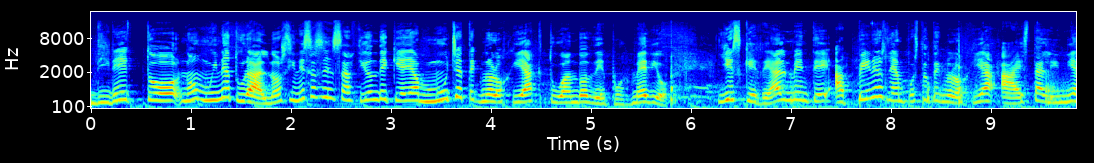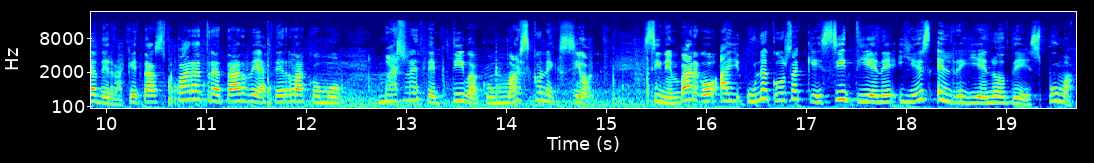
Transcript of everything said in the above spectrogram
directo, ¿no? Muy natural, ¿no? Sin esa sensación de que haya mucha tecnología actuando de por medio. Y es que realmente apenas le han puesto tecnología a esta línea de raquetas para tratar de hacerla como más receptiva, con más conexión. Sin embargo, hay una cosa que sí tiene y es el relleno de espuma.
